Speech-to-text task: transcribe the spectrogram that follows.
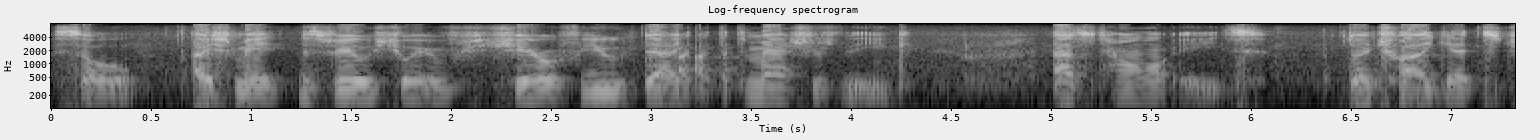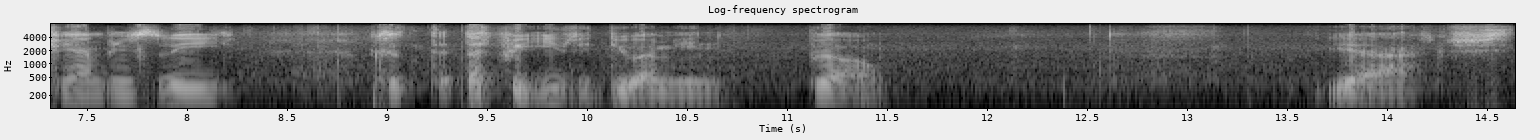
So, I just made this video share, share with you that I got the Masters League as a Town Hall 8. Do I try to get to Champions League? Because th that's pretty easy to do, I mean, bro. Yeah, it's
